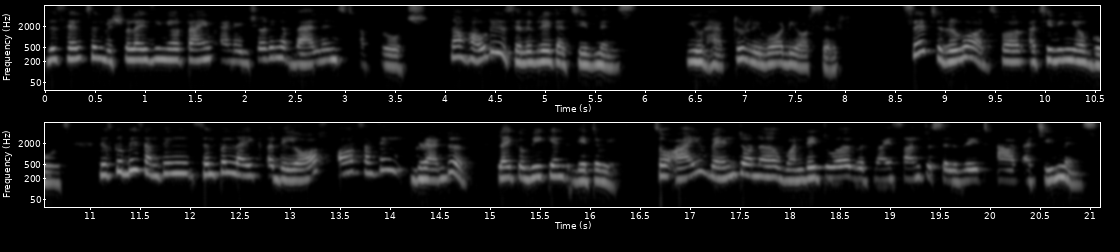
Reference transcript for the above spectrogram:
This helps in visualizing your time and ensuring a balanced approach. Now, how do you celebrate achievements? You have to reward yourself. Set rewards for achieving your goals. This could be something simple like a day off or something grander like a weekend getaway. So, I went on a one day tour with my son to celebrate our achievements.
